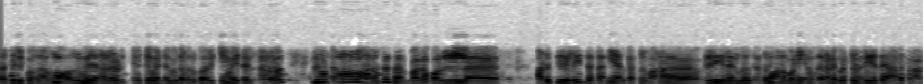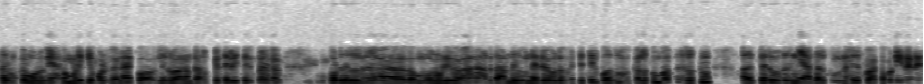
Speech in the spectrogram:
வசூலிப்பதாகவும் அவர்கள் மீது நடவடிக்கை எடுக்க வேண்டும் என்ற ஒரு கோரிக்கையும் வைத்திருக்கிறார்கள். இது மட்டும் அரசு சார்பாக சில அடுக்குகளில் இந்த தனியார் கட்டுமான விடுதிகள் என்பது கட்டுமான பணி என்பது நடைபெற்று வருகிறது. அடுத்த ஆண்டுகளுக்கு முழுமையாக முடிக்கப்படும் என கோவில் நிர்வாகம் தரப்பு தெரிவித்திருக்கிறார்கள். கூடுதல் முடிவாக அடுத்த ஆண்டு நிறைவு பட்சத்தில் பொதுமக்களுக்கும் பக்தர்களுக்கும் அது பெரு உறுதுணையாக இருக்கும் என எதிர்பார்க்கப்படுகிறது.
